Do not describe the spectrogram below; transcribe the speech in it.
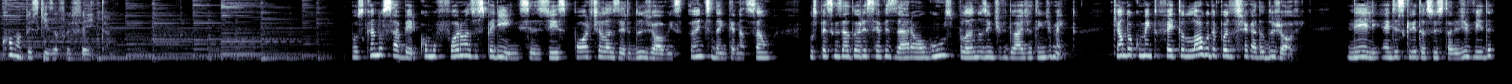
Como a pesquisa foi feita? Buscando saber como foram as experiências de esporte e lazer dos jovens antes da internação, os pesquisadores revisaram alguns planos individuais de atendimento, que é um documento feito logo depois da chegada do jovem. Nele é descrita a sua história de vida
